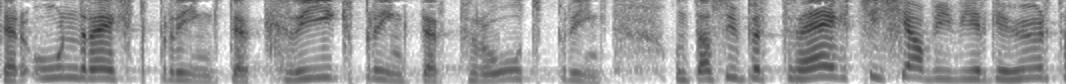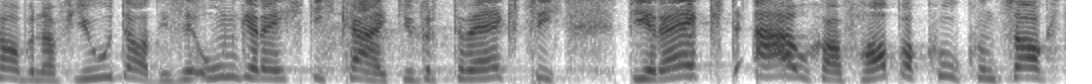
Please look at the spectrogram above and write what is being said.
der Unrecht bringt, der Krieg bringt, der Tod bringt. Und das überträgt sich ja, wie wir gehört haben, auf Juda. Diese Ungerechtigkeit überträgt sich direkt auch auf Habakkuk und sagt,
